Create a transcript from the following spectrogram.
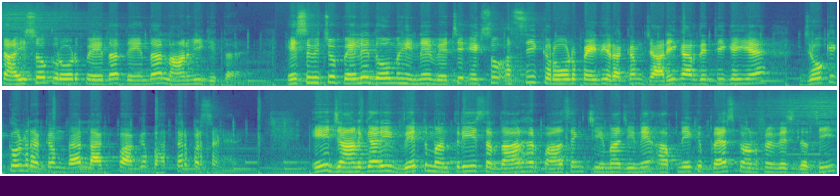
250 ਕਰੋੜ ਰੁਪਏ ਦਾ ਦੇਣ ਦਾ ਐਲਾਨ ਵੀ ਕੀਤਾ ਹੈ। ਇਸ ਵਿੱਚੋਂ ਪਹਿਲੇ 2 ਮਹੀਨੇ ਵਿੱਚ 180 ਕਰੋੜ ਰੁਪਏ ਦੀ ਰਕਮ ਜਾਰੀ ਕਰ ਦਿੱਤੀ ਗਈ ਹੈ, ਜੋ ਕਿ ਕੁੱਲ ਰਕਮ ਦਾ ਲਗਭਗ 72% ਹੈ। ਇਹ ਜਾਣਕਾਰੀ ਵਿੱਤ ਮੰਤਰੀ ਸਰਦਾਰ ਹਰਪਾਲ ਸਿੰਘ ਚੀਮਾ ਜੀ ਨੇ ਆਪਣੀ ਇੱਕ ਪ੍ਰੈਸ ਕਾਨਫਰੰਸ ਵਿੱਚ ਦੱਸੀ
